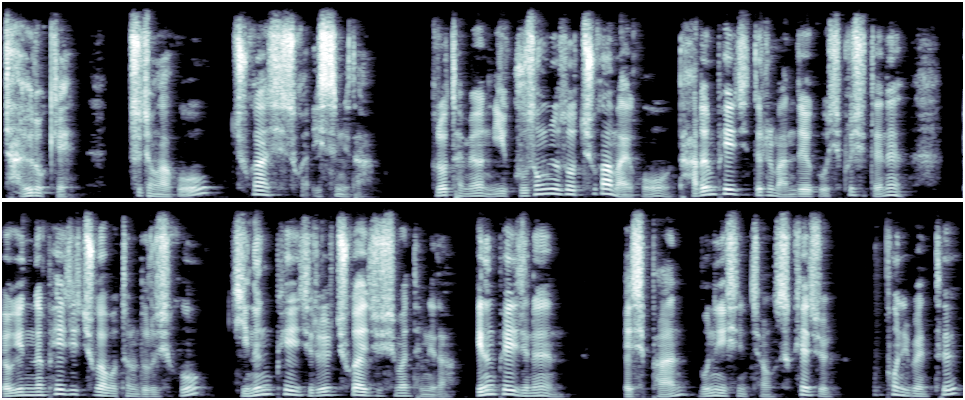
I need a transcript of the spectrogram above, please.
자유롭게 수정하고 추가하실 수가 있습니다. 그렇다면 이 구성 요소 추가 말고 다른 페이지들을 만들고 싶으실 때는 여기 있는 페이지 추가 버튼을 누르시고 기능 페이지를 추가해 주시면 됩니다. 기능 페이지는 게시판, 문의 신청, 스케줄, 쿠폰 이벤트,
